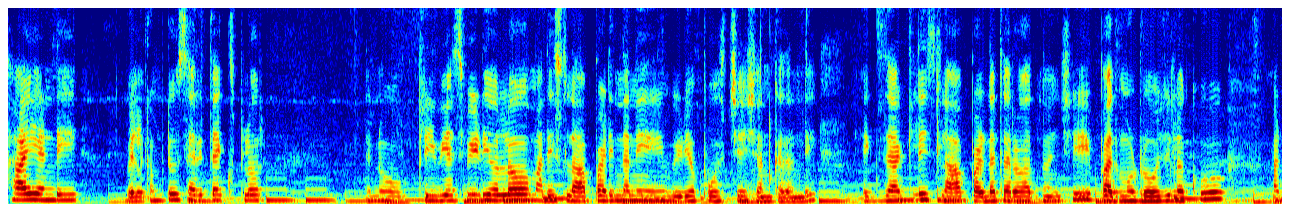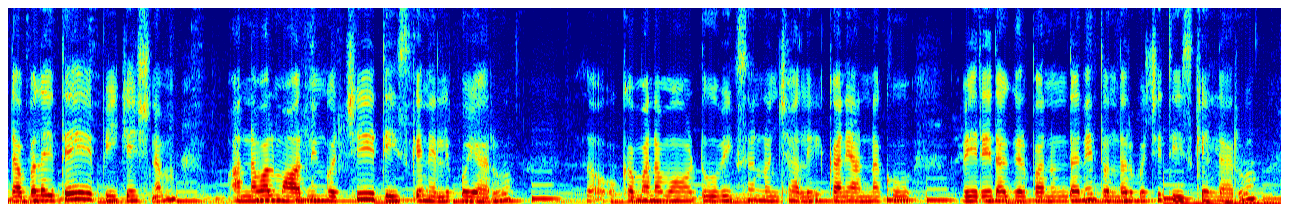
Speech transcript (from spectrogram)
హాయ్ అండి. Welcome to Saritha explore. నేను ప్రీవియస్ వీడియోలో మాది స్లాబ్ పడిందని వీడియో పోస్ట్ చేశాను కదండి. ఎగ్జాక్ట్లీ స్లాబ్ పడ్డ తర్వాత నుంచి పదమూడు రోజులకు ఆ డబ్బలు అయితే పీకేసినాం. అన్న వాళ్ళు మార్నింగ్ వచ్చి తీసుకొని వెళ్ళిపోయారు. సో ఒక మనము టూ వీక్స్ అని ఉంచాలి. కానీ అన్నకు వేరే దగ్గర పని ఉందని తొందరగా వచ్చి తీసుకెళ్ళారు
